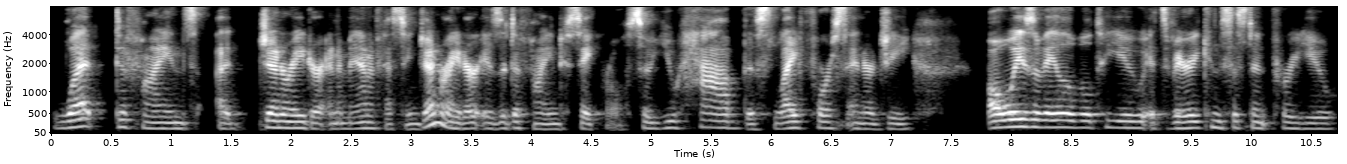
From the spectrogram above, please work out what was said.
what defines a generator and a manifesting generator is a defined sacral. So you have this life force energy always available to you. It's very consistent for you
